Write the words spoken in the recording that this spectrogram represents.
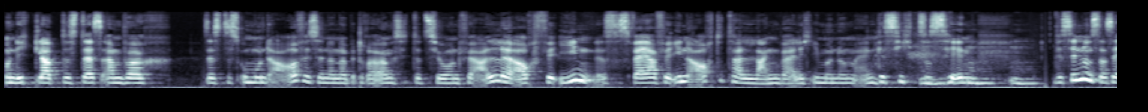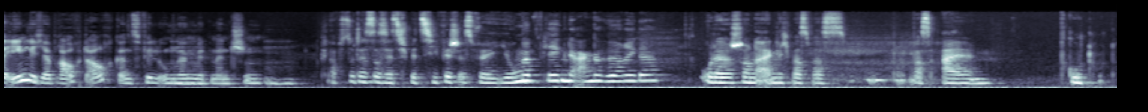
Und ich glaube, dass das einfach dass das um und auf ist in einer Betreuungssituation für alle, auch für ihn. Es wäre ja für ihn auch total langweilig, immer nur mein Gesicht zu sehen. Mhm, mhm. Wir sind uns da sehr ähnlich. Er braucht auch ganz viel Umgang mhm. mit Menschen. Glaubst du, dass das jetzt spezifisch ist für junge pflegende Angehörige? Oder schon eigentlich was, was, was allen gut tut?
